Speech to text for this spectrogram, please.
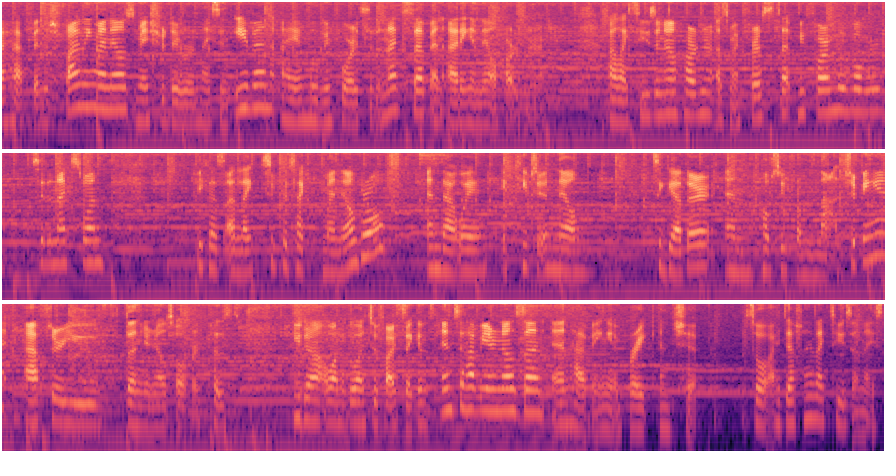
I have finished filing my nails, make sure they were nice and even, I am moving forward to the next step and adding a nail hardener. I like to use a nail hardener as my first step before I move over to the next one because I like to protect my nail growth and that way it keeps your nail together and helps you from not chipping it after you've done your nails over because you do not want to go into five seconds into having your nails done and having it break and chip. So I definitely like to use a nice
